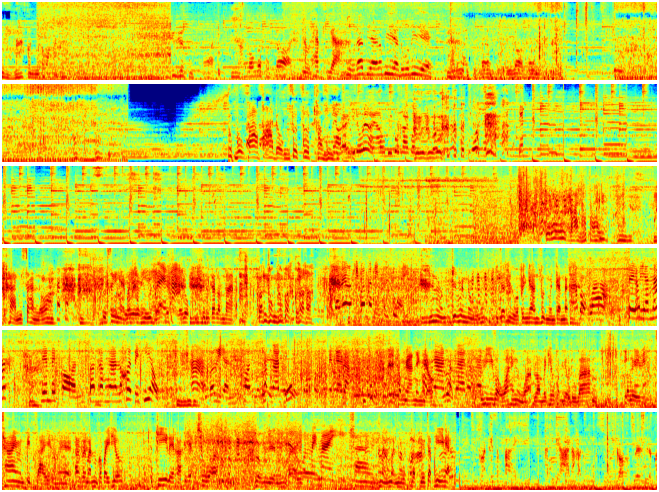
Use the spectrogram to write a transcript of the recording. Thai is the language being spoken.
เหนื่อยมากตอนนี้ระวังนะคือสุดยอดหนังลงก็สุดยอดหนูแทบเพลียหนูได้เบียร์แล้วพี่อะดูพี่หลายสุดแล้วสุดยอดทั้งบุกบ้าฟ้าดงสุดๆครับเอาหน่อยดูหน่อยเอาพี่บนหน่อยบนอุ้ยายแล้วตายแล้วขานี่สั่นแล้วอะรู้สึกยังไงบ้างคะพี่เหนื่อยค่ะลงขึ้นก็ลำบากตอนลงลำบากกว่าตอนแรกเราคิดว่ามาบินสวยหนูคิดว่าหนูนี่ก็ถือว่าเป็นการฝึกเหมือนกันนะๆคะ น้าบอกว่าเซเรียนนะ เรียนไปก่อน ตอนทำงานแล้วค่อยไปเที่ยว อ่า ก็เรียน พอทำงานปุ๊บเป็นไงล่ะทำงานอย่างเดียวทำงานทำงานทำงานพี่บอกว่าให้หนูอะลองไปเที่ยวคนเดียวดูบ้างติดใจไหมก็เลยใช่มันติดใจค่ะแม่หลังจากนั้นหนูก็ไปเที่ยวทุกที่เลยค่ะยังชัวร์ลมเย็นเจอคนใหม่ใช่เหมือนเหมือนหนูแบบรู้จักพี่เนี่ยก่อนที่จะไปพัทยานะคะทุกคนก็เวสศิลป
